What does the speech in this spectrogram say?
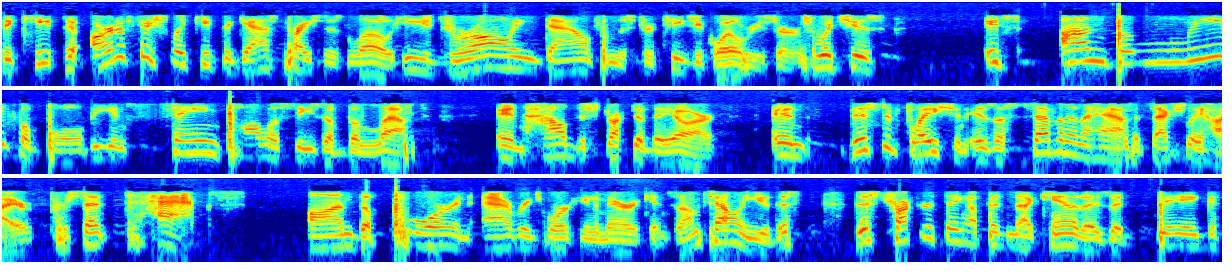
To keep to artificially keep the gas prices low, he's drawing down from the strategic oil reserves, which is it's unbelievable the insane policies of the left and how destructive they are. And this inflation is a seven and a half, it's actually higher, percent tax on the poor and average working Americans. And I'm telling you, this this trucker thing up in uh, Canada is a big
